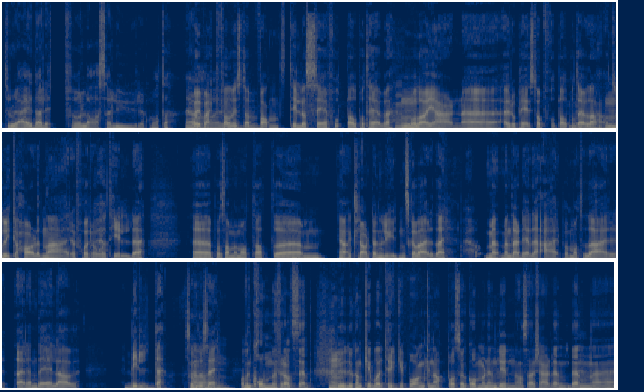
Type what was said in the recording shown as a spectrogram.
tror jeg, det er lett for å la seg lure, på en måte. Jeg Og i har- hvert fall hvis du er vant til å se fotball på TV, og da gjerne europeisk toppfotball på TV, da, at du ikke har det nære forholdet til det uh, på samme måte. At uh, ja, klart den lyden skal være der, men, men det er det det er, på en måte. Det er, det er en del av bildet, som Ja. du ser. Og den kommer fra et sted. Du, du kan ikke bare trykke på en knapp, og så kommer den lyden av seg sjøl. Den, den eh,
